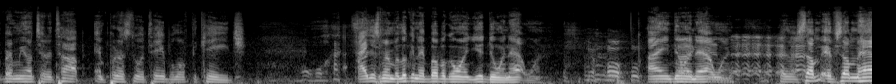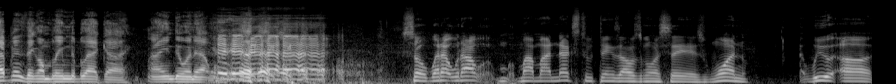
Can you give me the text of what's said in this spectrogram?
bring me onto the top, and put us through a table off the cage." I just remember looking at Bubba going, "You're doing that one. I ain't doing that one. if something if something happens, they're gonna blame the black guy. I ain't doing that one." So what I, what I my my next two things I was gonna say is one, we were uh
